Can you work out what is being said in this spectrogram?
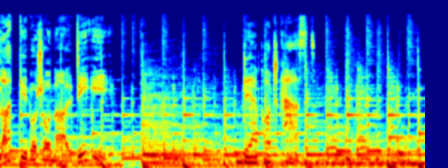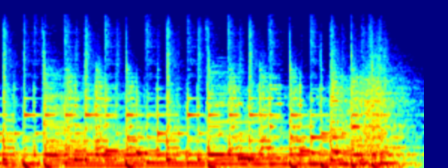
ratgeberjournal.de. Der Podcast.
